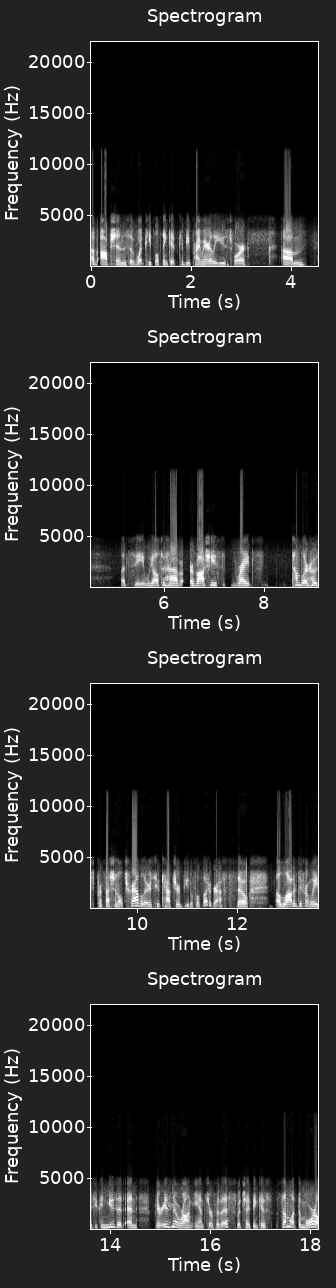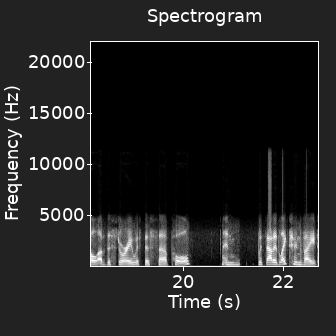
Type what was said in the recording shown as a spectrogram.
of options of what people think it could be primarily used for. Um, let's see. We also have Urvashi writes Tumblr hosts professional travelers who capture beautiful photographs. So a lot of different ways you can use it, and there is no wrong answer for this, which I think is somewhat the moral of the story with this uh, poll. And with that I'd like to invite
